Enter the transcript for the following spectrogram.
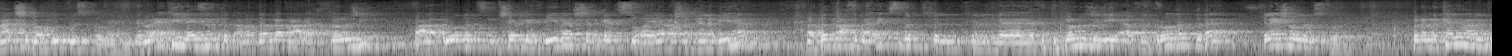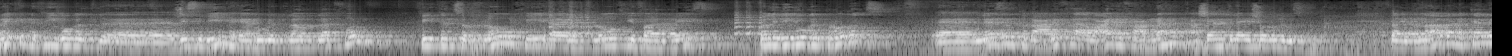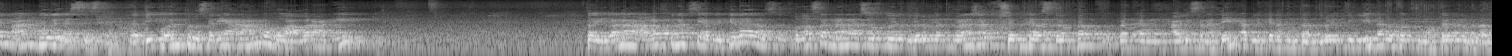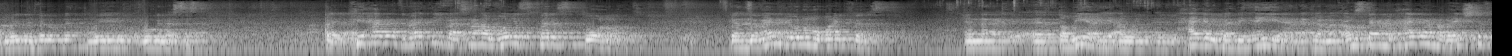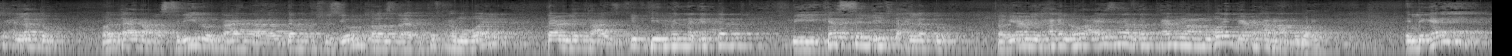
ما عادش موجود بسهوله يعني دلوقتي لازم تبقى متدرب على technology وعلى products من شركة كبيرة الشركات الصغيرة شغالة بيها فتطلع تبقى expert في ال في ال في ال technology دي أو في ال product ده تلاقي شغل بسهولة. كنا بنتكلم قبل ال break إن في جوجل GCP اللي هي Google Cloud Platform في TensorFlow في Dialogflow في Firebase كل دي Google products آه لازم تبقى عارفها أو عارف عنها عشان تلاقي شغل بسهولة. طيب النهارده هنتكلم عن Google Assistant اديكم intro سريعا عنه هو عبارة عن إيه؟ طيب أنا عرفت نفسي قبل كده بس الخلاصة إن أنا software development manager في شركة startup بادئه من حوالي سنتين قبل كده كنت Android team leader وكنت مهتم بال Android development و Google Assistant. طيب في حاجة دلوقتي بقى اسمها voice first world. كان زمان بيقولوا mobile first. إنك الطبيعي أو الحاجة البديهية إنك لما تعوز تعمل حاجة ما بقتش تفتح اللابتوب. وأنت قاعد على السرير وأنت قاعد قدام التلفزيون خلاص دلوقتي تفتح الموبايل تعمل اللي أنت عايزه. في كتير منا جدا بيكسل يفتح اللابتوب. فبيعمل الحاجة اللي هو عايزها بدل تعمل على الموبايل بيعملها مع الموبايل. اللي جاي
